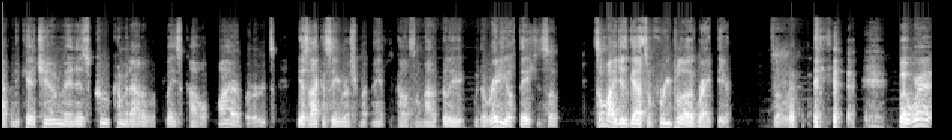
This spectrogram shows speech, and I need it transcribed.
happened to catch him and his crew coming out of a place called Firebirds. Yes, I can say restaurant names because I'm not affiliated with a radio station. So somebody just got some free plug right there. So, but we're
